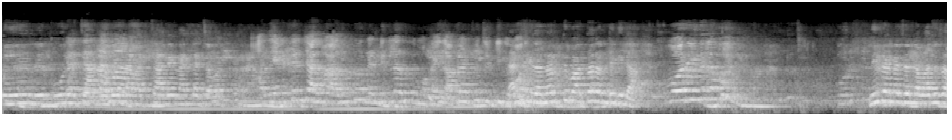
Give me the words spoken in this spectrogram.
மீன் கூரை சாதம் வச்சாலே நல்ல எனக்கு ஒரு ரெண்டு கிலோ நிறுத்தி பார்த்தா ரெண்டு கிலோ. ஒரு இதுல ஒரு- நீ வலுசா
